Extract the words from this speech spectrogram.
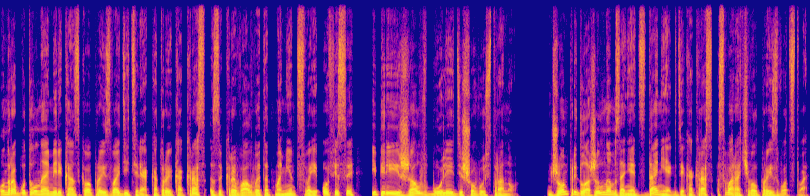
Он работал на американского производителя, который как раз закрывал в этот момент свои офисы и переезжал в более дешевую страну. Джон предложил нам занять здание, где как раз сворачивал производство.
